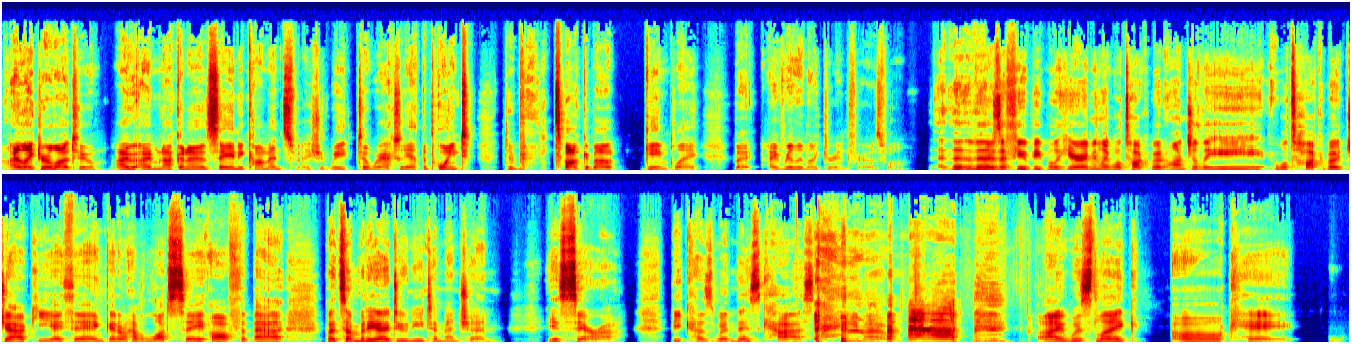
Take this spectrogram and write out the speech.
I liked her a lot too. I, I'm not gonna say any comments. I should wait till we're actually at the point to talk about gameplay. But I really liked her intro as well. Th- There's a few people here. I mean, like we'll talk about Anjali, we'll talk about Jackie. I think I don't have a lot to say off the bat, but somebody I do need to mention is Sarah, because when this cast came out, I was like, okay,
